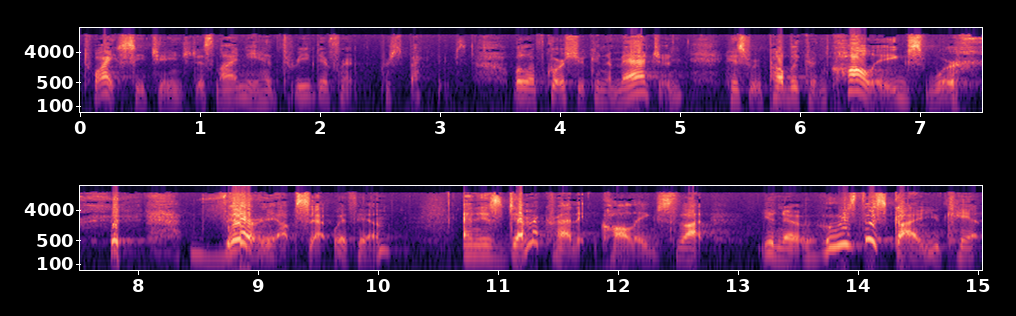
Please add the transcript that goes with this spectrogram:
Twice he changed his mind. He had three different perspectives. Well, of course, you can imagine his Republican colleagues were very upset with him. And his Democratic colleagues thought, you know, who is this guy? You can't,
